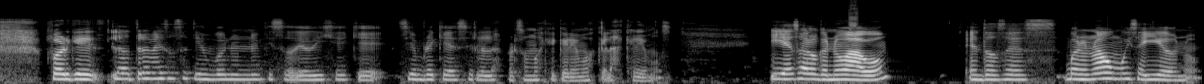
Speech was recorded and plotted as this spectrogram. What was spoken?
porque la otra vez hace tiempo en un episodio dije que siempre hay que decirle a las personas que queremos que las queremos. Y es algo que no hago. Entonces, bueno, no hago muy seguido, ¿no?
